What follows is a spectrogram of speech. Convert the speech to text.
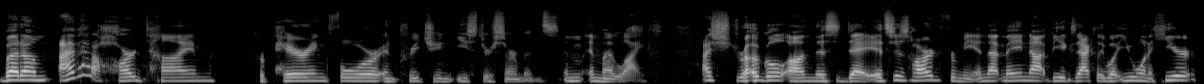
But um, I've had a hard time preparing for and preaching Easter sermons in, in my life. I struggle on this day. It's just hard for me. And that may not be exactly what you want to hear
